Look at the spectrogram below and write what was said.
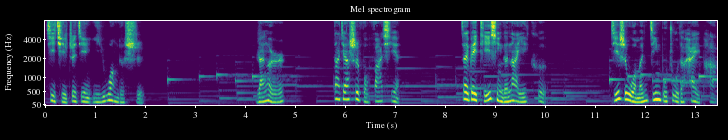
记起这件遗忘的事。然而，大家是否发现，在被提醒的那一刻，即使我们禁不住的害怕、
